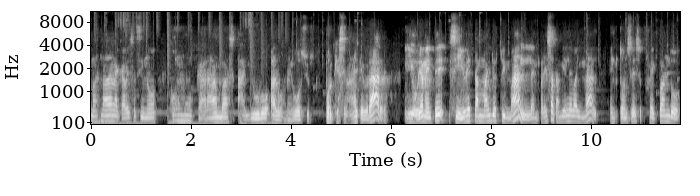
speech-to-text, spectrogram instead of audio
más nada en la cabeza sino cómo carambas ayudo a los negocios, porque se van a quebrar. Y obviamente, si ellos están mal, yo estoy mal, la empresa también le va a ir mal. Entonces fue cuando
